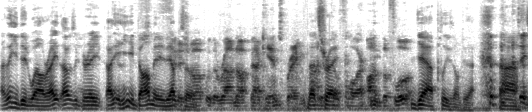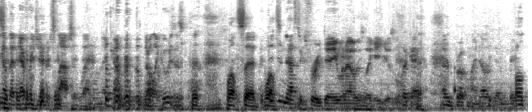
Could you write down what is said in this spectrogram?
I think he did well, right? That was a great, I, he dominated the Finish episode. off with a round off back handspring. That's on right. The floor. On the floor. Yeah, please don't do that. Uh, Take note that every gym just laughs at Len when they come. They're like, "Who is this?" well said. I Well, did gymnastics for a day when I was like eight years old. Okay, I haven't my nose yet. in Well,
